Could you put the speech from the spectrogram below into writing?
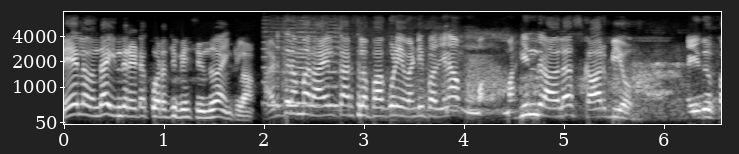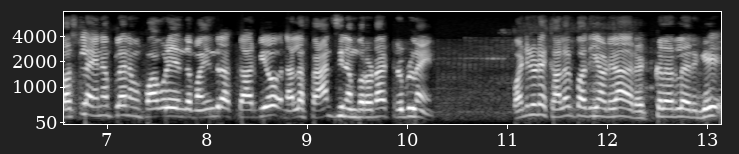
நேரில் வந்தால் இந்த ரேட்டை குறைச்சி பேசி வந்து வாங்கிக்கலாம். அடுத்து நம்ம ராயல் கார்ஸில் பார்க்கக்கூடிய வண்டி பார்த்தீங்கன்னா மஹிந்திராவில் ஸ்கார்பியோ இது ஃபர்ஸ்ட் லைனப்பில் நம்ம பார்க்கக்கூடிய இந்த மஹிந்திரா ஸ்கார்பியோ நல்ல ஃபேன்சி நம்பரோட ட்ரிபிள் நைன் வண்டியோட கலர் பார்த்தீங்க அப்படின்னா ரெட் கலரில் இருக்குது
